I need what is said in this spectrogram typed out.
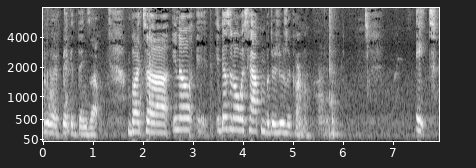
one way of making things up. But, uh, you know, it, it doesn't always happen, but there's usually karma. Eight,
